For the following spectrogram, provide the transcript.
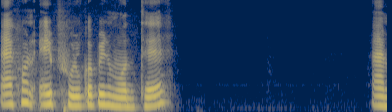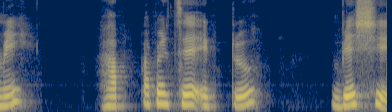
এখন এই ফুলকপির মধ্যে আমি হাফ কাপের চেয়ে একটু বেশি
